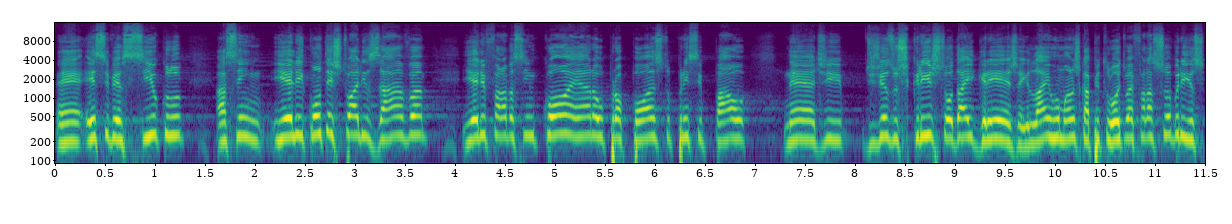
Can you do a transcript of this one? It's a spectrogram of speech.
é, esse versículo, assim, e ele contextualizava, e ele falava assim, qual era o propósito principal né, de, de Jesus Cristo ou da igreja. E lá em Romanos capítulo 8 vai falar sobre isso,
